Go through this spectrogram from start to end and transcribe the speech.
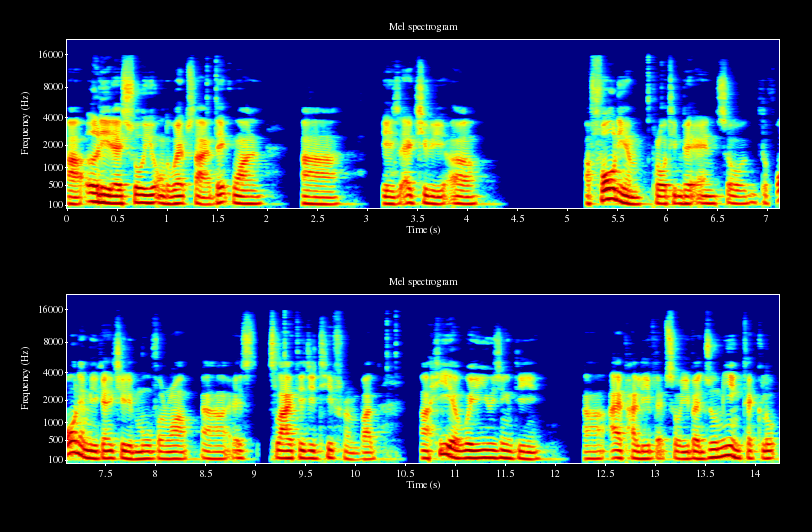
uh, earlier I showed you on the website. That one uh, is actually a, a Folium plotting backend. So the Folium you can actually move around. It's slightly different, but here we're using the uh, IPyLeaflet. So if I zoom in, take a look,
